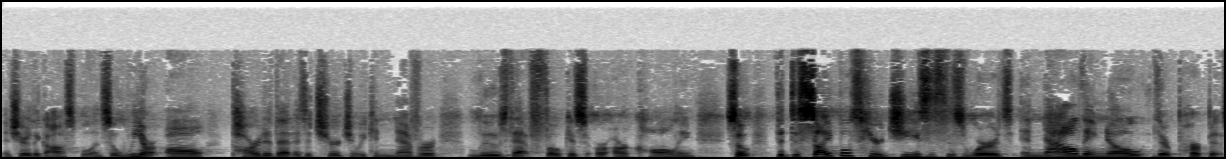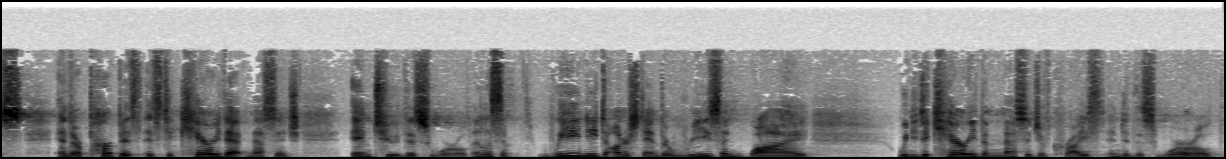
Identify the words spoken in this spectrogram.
and share the gospel. And so we are all part of that as a church, and we can never lose that focus or our calling. So the disciples hear Jesus' words, and now they know their purpose. And their purpose is to carry that message into this world. And listen, we need to understand the reason why we need to carry the message of Christ into this world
